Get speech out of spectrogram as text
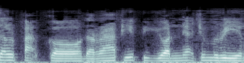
សិល្បករតារាភាពយន្តអ្នកចម្រៀង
